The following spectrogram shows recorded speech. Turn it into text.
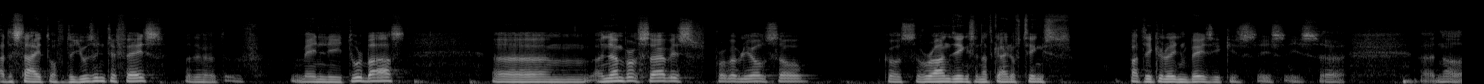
at the side of the user interface, the, mainly toolbars. Um, a number of service probably also, because surroundings and that kind of things, particularly in BASIC, is, is, is uh, uh, not, uh,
